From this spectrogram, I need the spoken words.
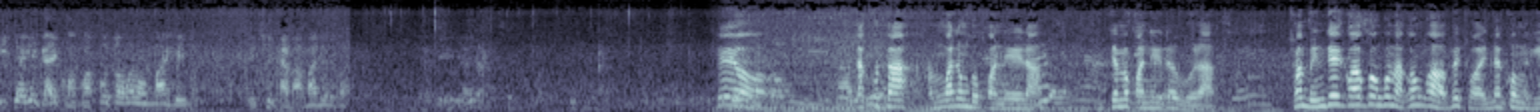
伊只去甲伊看看，报纸我拢买去，是去太慢慢就是讲。这哦，肋骨塔含我拢无关系啦，什么关系都无啦。村民在我讲，我嘛讲我要带因来抗议。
